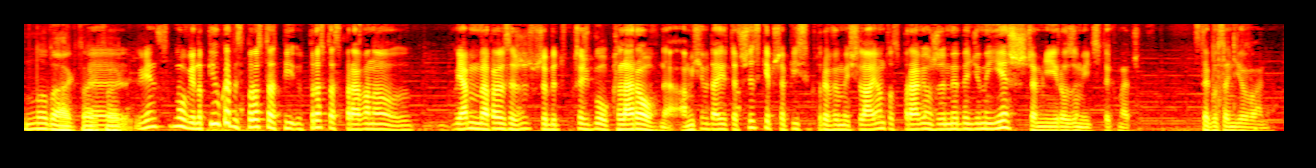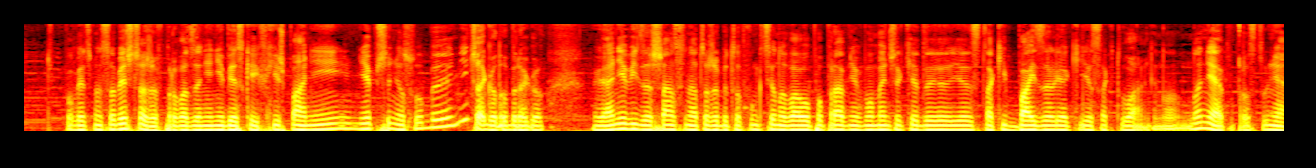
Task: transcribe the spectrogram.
No tak, tak, e, tak. Więc mówię, no piłka to jest prosta, prosta sprawa, no ja bym naprawdę sobie życzył, żeby coś było klarowne, a mi się wydaje, że te wszystkie przepisy, które wymyślają, to sprawią, że my będziemy jeszcze mniej rozumieć z tych meczów, z tego sędziowania powiedzmy sobie szczerze, wprowadzenie niebieskiej w Hiszpanii nie przyniosłoby niczego dobrego. Ja nie widzę szansy na to, żeby to funkcjonowało poprawnie w momencie, kiedy jest taki bajzel, jaki jest aktualnie. No, no nie, po prostu nie.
